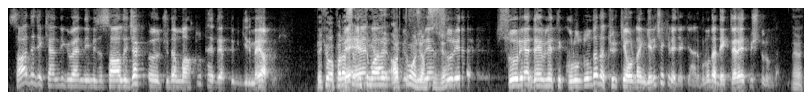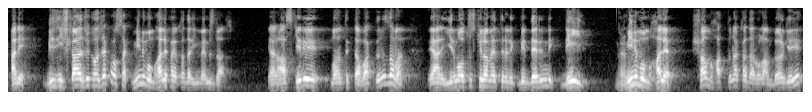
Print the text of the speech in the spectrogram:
sadece kendi güvenliğimizi sağlayacak ölçüde mahdut hedefli bir girme yapıyoruz. Peki operasyon Ve ihtimali arttı mı hocam Suriye, sizce? Suriye, Suriye devleti kurulduğunda da Türkiye oradan geri çekilecek yani. Bunu da deklare etmiş durumda. Evet. Hani biz işgalci olacak olsak minimum Halep'e kadar inmemiz lazım. Yani askeri mantıkta baktığınız zaman yani 20-30 kilometrelik bir derinlik değil. Evet. Minimum Halep, Şam hattına kadar olan bölgeyi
